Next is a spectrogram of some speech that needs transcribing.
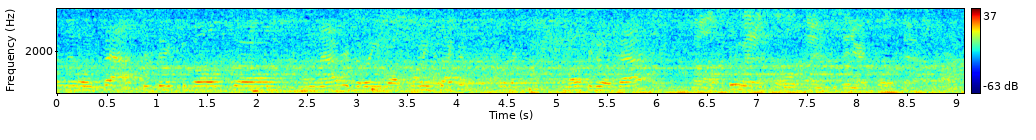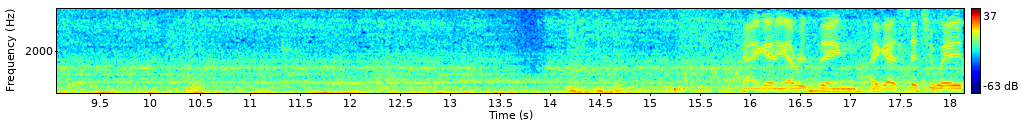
then it'll attach. It takes about, uh, on an average, I think about 20 seconds for the motor to attach. Well, it's two minutes the whole time she's in here until attached. Kind of getting everything, I guess, situated,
